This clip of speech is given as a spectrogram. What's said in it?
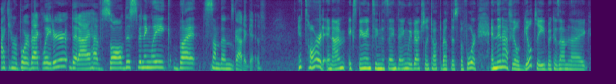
I can report back later that I have solved this spending leak, but something's got to give. It's hard, and I'm experiencing the same thing. We've actually talked about this before, and then I feel guilty because I'm like,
